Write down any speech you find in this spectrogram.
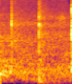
Go.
